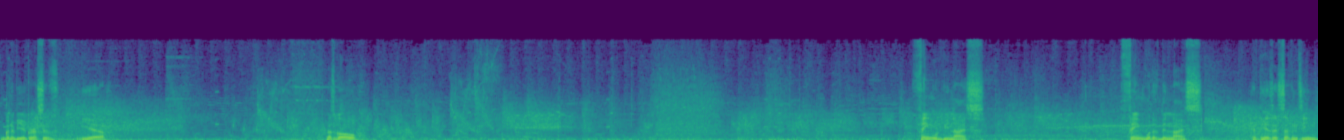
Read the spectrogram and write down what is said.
I'm gonna be aggressive. Yeah. Let's go. Feint would be nice feint would have been nice. Here's a 17.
